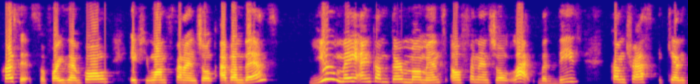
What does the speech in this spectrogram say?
process. So, for example, if you want financial abundance, you may encounter moments of financial lack, but these contrasts can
